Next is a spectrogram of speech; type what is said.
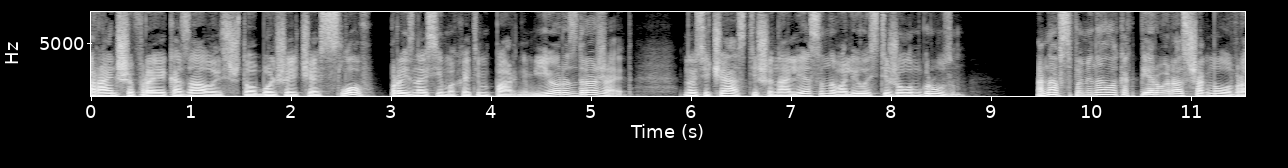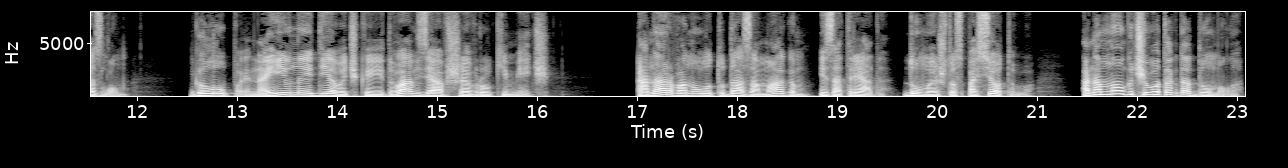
Раньше Фрей казалось, что большая часть слов, произносимых этим парнем, ее раздражает, но сейчас тишина леса навалилась тяжелым грузом. Она вспоминала, как первый раз шагнула в разлом. Глупая, наивная девочка, едва взявшая в руки меч. Она рванула туда за магом из отряда, думая, что спасет его — она много чего тогда думала.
